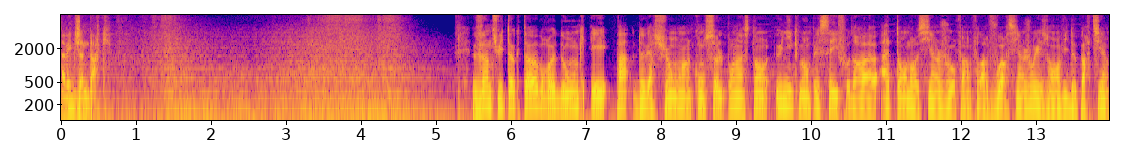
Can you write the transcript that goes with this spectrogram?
Avec Jeanne d'Arc. 28 octobre donc et pas de version hein, console pour l'instant, uniquement PC. Il faudra attendre si un jour, enfin il faudra voir si un jour ils ont envie de partir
